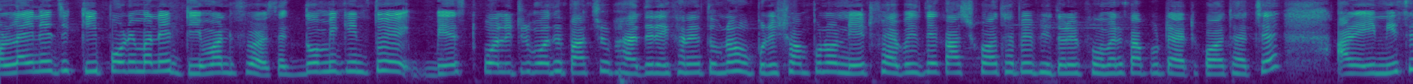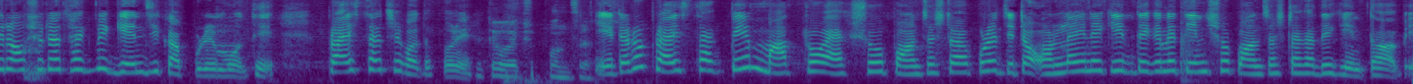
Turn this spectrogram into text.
অনলাইনে যে কি পরিমাণে ডিমান্ড ফেয়ার্স একদমই কিন্তু বেস্ট কোয়ালিটির মধ্যে পাচ্ছ ভাইদের। এখানে তোমরা উপরে সম্পূর্ণ নেট ফ্যাব্রিক দিয়ে কাজ করা থাকবে ভিতরে ফোমের কাপড়টা অ্যাড করা থাকছে। আর এই নিচের অংশটা থাকবে গেঞ্জি কাপড়ের মধ্যে। প্রাইস থাকছে কত করে? এটারও প্রাইস থাকবে মাত্র একশো পঞ্চাশ টাকা করে যেটা অনলাইনে কিনতে গেলে তিনশো পঞ্চাশ টাকা দিয়ে কিনতে হবে।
